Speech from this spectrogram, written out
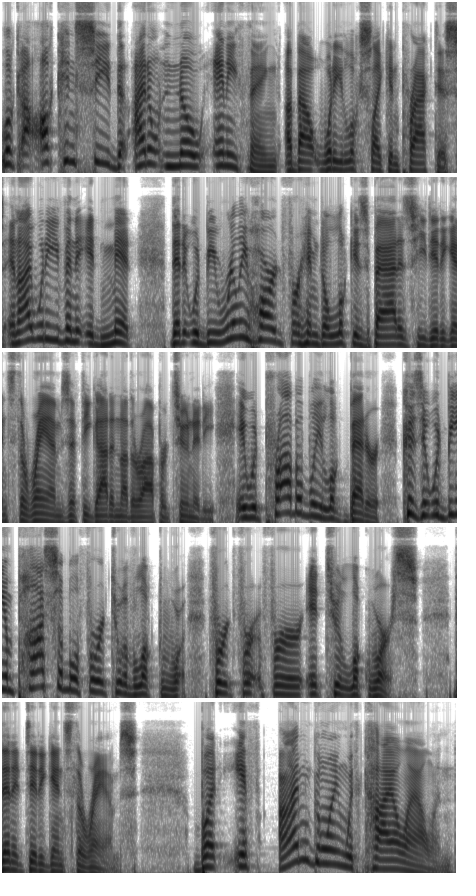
Look, I'll concede that I don't know anything about what he looks like in practice, and I would even admit that it would be really hard for him to look as bad as he did against the Rams if he got another opportunity. It would probably look better because it would be impossible for it to have looked for for for it to look worse than it did against the Rams. But if I'm going with Kyle Allen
